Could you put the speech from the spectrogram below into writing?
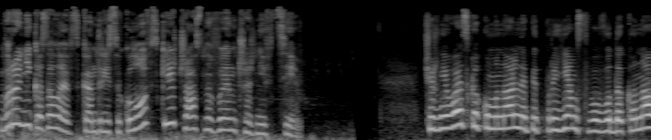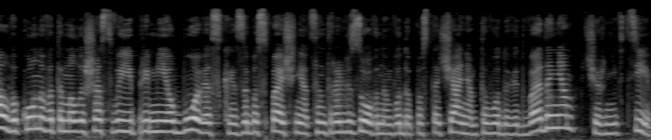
Вероніка Залевська, Андрій Соколовський. Час новин Чернівці. Чернівецьке комунальне підприємство Водоканал виконуватиме лише свої прямі обов'язки забезпечення централізованим водопостачанням та водовідведенням Чернівці.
